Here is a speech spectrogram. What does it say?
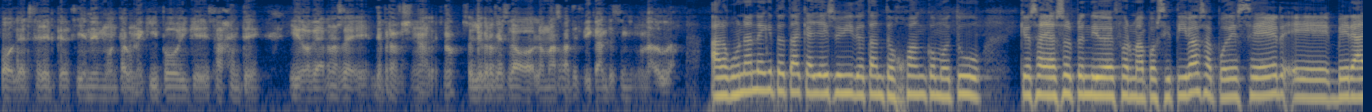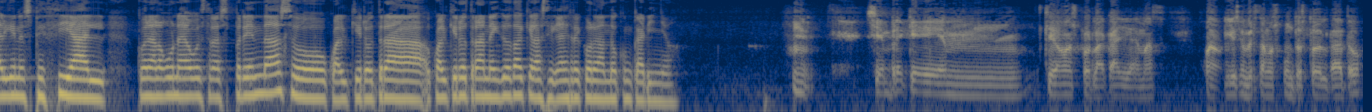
poder seguir creciendo y montar un equipo y que esa gente y rodearnos de, profesionales, ¿no? Eso yo creo que es lo, lo, más gratificante sin ninguna duda. ¿Alguna anécdota que hayáis vivido tanto Juan como tú que os haya sorprendido de forma positiva? O sea, puede ser eh, ver a alguien especial con alguna de vuestras prendas o cualquier otra, cualquier otra anécdota que la sigáis recordando con cariño. Siempre que, mm, que vamos por la calle, además, Juan y yo siempre estamos juntos todo el rato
